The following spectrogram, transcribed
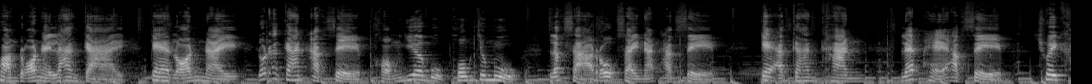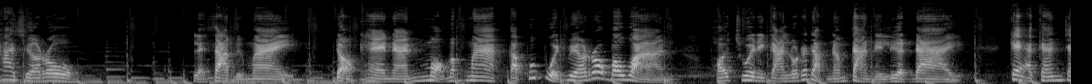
ความร้อนในร่างกาย แก้ร้อนใน ลดอาการอักเสบของเยื่อบุโพรงจมูก รักษาโรคไซนัสอักเสบ แก้อาการคัน และแผลอักเสบ ช่วยฆ่าเชื้อโรค และทราบหรือไม่ ดอกแคร์นั้นเหมาะมากๆ กับผู้ป่วยที่เป็นโรคเบาหวาน เพราะช่วยในการลดระดับน้ำตาลในเลือดได้ แก้อาการใจ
